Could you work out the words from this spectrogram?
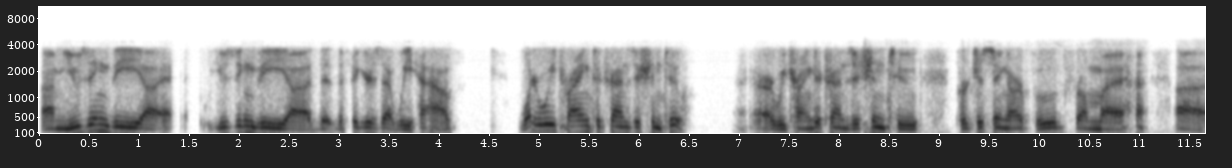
Um, using the uh, using the, uh, the the figures that we have, what are we trying to transition to? Are we trying to transition to purchasing our food from uh, uh,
